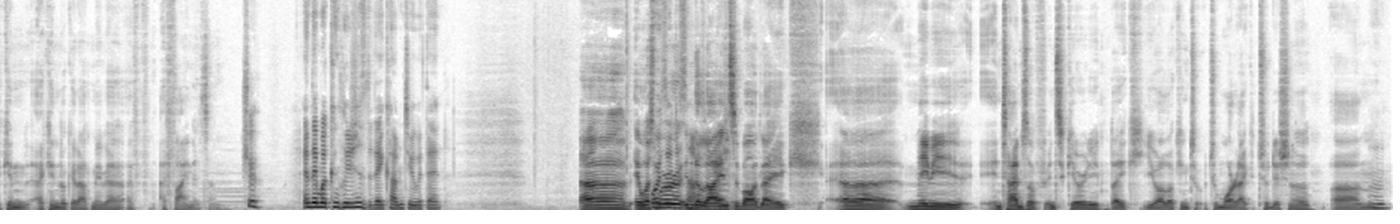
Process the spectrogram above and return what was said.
I can I can look it up. Maybe I I find it some. sure. And then what conclusions did they come to with it? Uh, it was Or is it more in the lines about like uh maybe in times of insecurity, like you are looking to to more like traditional um,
